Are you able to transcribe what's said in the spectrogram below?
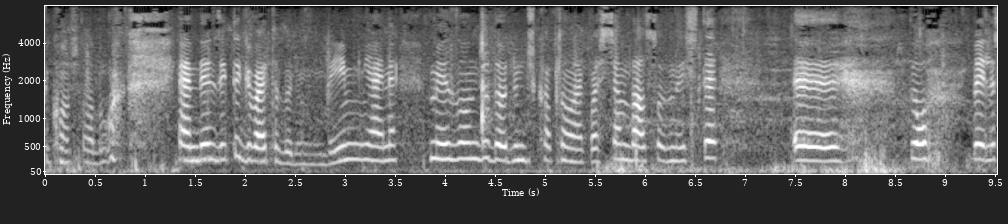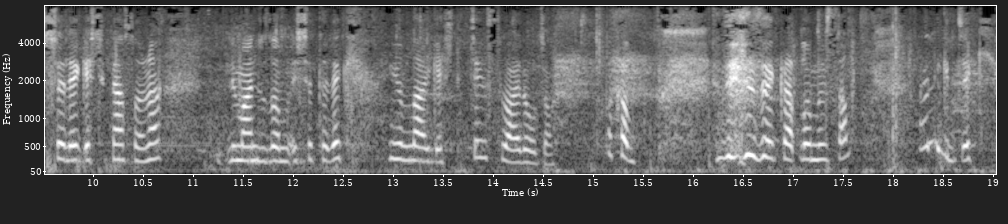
Bir konuşamadım. yani Denizcilik'te güverte bölümündeyim. Yani mezun olunca dördüncü kaptan olarak başlayacağım. Daha sonra işte e, bu belli süreleri geçtikten sonra limancılığımı işleterek yıllar geçtikçe süvari olacağım. Bakalım. Denize katlanırsam öyle gidecek.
